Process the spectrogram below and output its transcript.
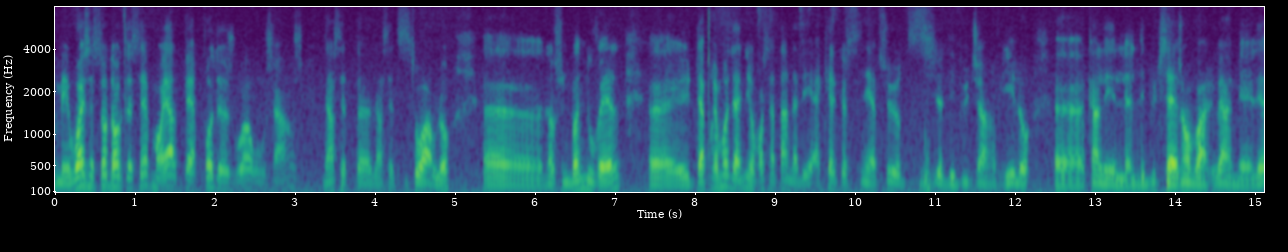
Mais ouais, c'est ça. Donc, le CF Montréal ne perd pas de joueurs au change dans cette, euh, dans cette histoire-là. Euh, donc, c'est une bonne nouvelle. D'après moi, Danny, on va s'attendre à, quelques signatures d'ici le début de janvier, là, quand le début de saison va arriver en MLS.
